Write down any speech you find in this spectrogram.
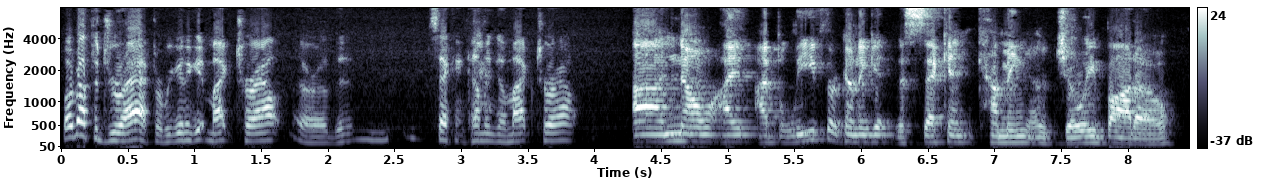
what about the draft? Are we going to get Mike Trout or the second coming of Mike Trout? Uh, no, I, I believe they're going to get the second coming of Joey Votto.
